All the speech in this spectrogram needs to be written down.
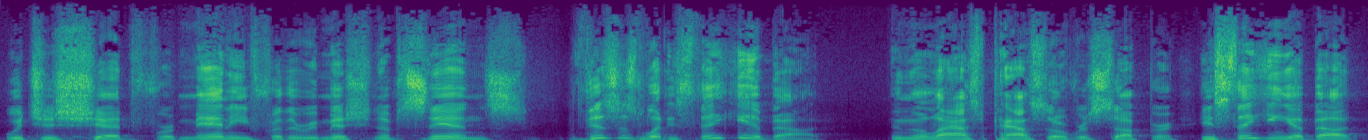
which is shed for many for the remission of sins. This is what he's thinking about in the last Passover supper. He's thinking about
